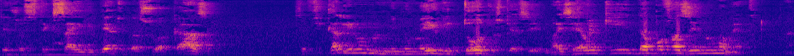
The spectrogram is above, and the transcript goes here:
você tem que sair de dentro da sua casa, você fica ali no, no meio de todos, quer dizer, mas é o que dá para fazer no momento. Né?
